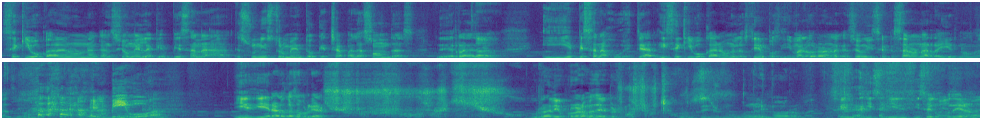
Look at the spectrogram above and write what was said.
se equivocaron en una canción en la que empiezan a... Es un instrumento que chapa las ondas de radio Claro. y empiezan a juguetear y se equivocaron en los tiempos y malograron la canción y se empezaron a reír nomás, ¿no? en vivo, ¿ah? Y, y era lo caso porque era... Radioprogramas del... Ritmo romántico. Sí, y, se- y- y se confundieron. ¿no?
